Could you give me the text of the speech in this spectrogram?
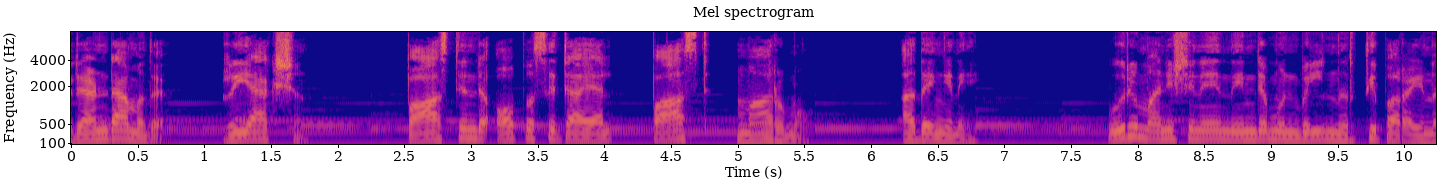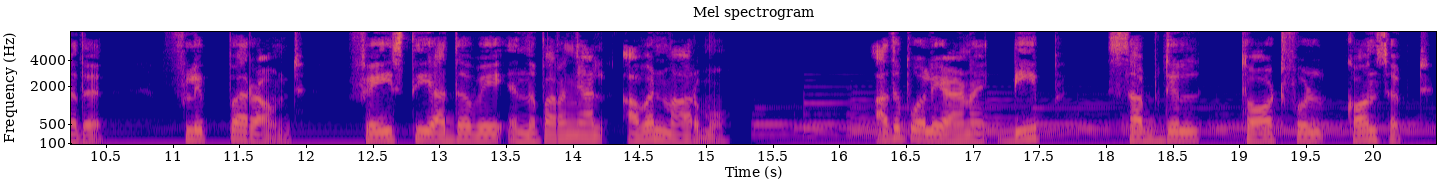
രണ്ടാമത് റിയാക്ഷൻ പാസ്റ്റിന്റെ ഓപ്പോസിറ്റ് ആയാൽ പാസ്റ്റ് മാറുമോ? അതെങ്ങനെ? ഒരു മനുഷ്യനെ നിന്റെ മുൻപിൽ നിർത്തി പറയുന്നത് flip around face the other way എന്ന് പറഞ്ഞാൽ അവൻ മാറുമോ? അതുപോലെയാണ് ഡീപ്പ് സബ്ഡിൽ തോട്ട്ഫുൾ കോൺസെപ്റ്റ്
